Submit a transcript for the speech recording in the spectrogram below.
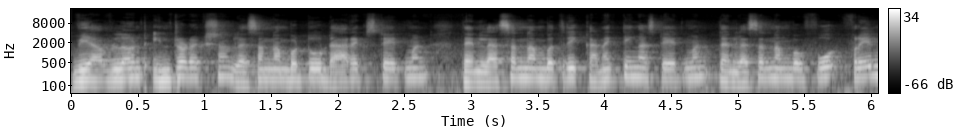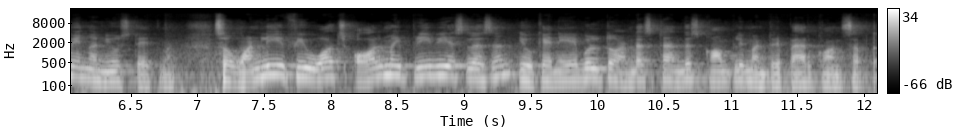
we have learned introduction, lesson number 2 direct statement, then lesson number 3 connecting a statement, then lesson number 4 framing a new statement. So only if you watch all my previous lesson you can able to understand this complementary pair concept.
